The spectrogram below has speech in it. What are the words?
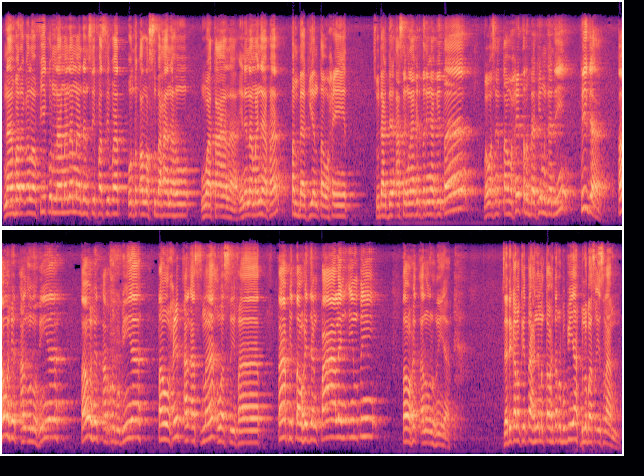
Nah barakallahu fikum nama-nama dan sifat-sifat untuk Allah Subhanahu wa taala. Ini namanya apa? Pembagian tauhid. Sudah asing lagi di telinga kita bahwasanya tauhid terbagi menjadi tiga. Tauhid al-uluhiyah, tauhid ar-rububiyah, tauhid al-asma wa sifat. Tapi tauhid yang paling inti tauhid al-uluhiyah. Jadi kalau kita hanya mentauhid rububiyah belum masuk Islam.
